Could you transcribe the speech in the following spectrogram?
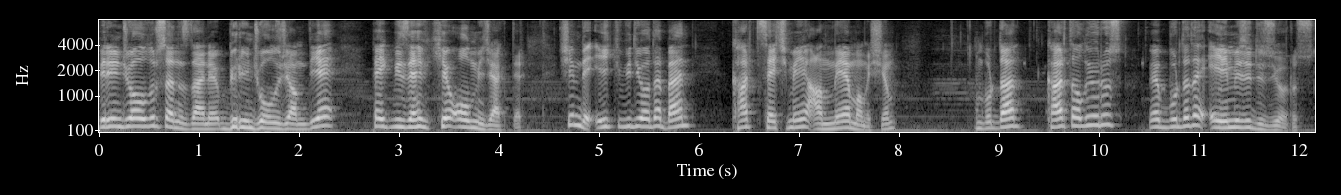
Birinci olursanız da hani birinci olacağım diye pek bir zevki olmayacaktır. Şimdi ilk videoda ben kart seçmeyi anlayamamışım. Buradan kart alıyoruz ve burada da elimizi düzüyoruz.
